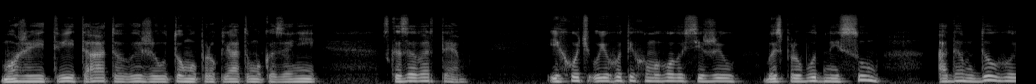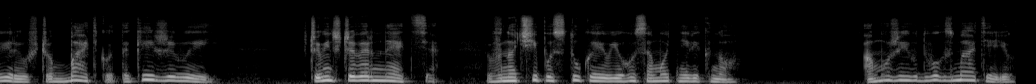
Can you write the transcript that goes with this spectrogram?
Може, і твій тато вижив у тому проклятому казані, сказав Артем. І хоч у його тихому голосі жив безпробудний сум, Адам довго вірив, що батько такий живий, що він ще вернеться, вночі постукає в його самотнє вікно. А може, і вдвох з матір'ю,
